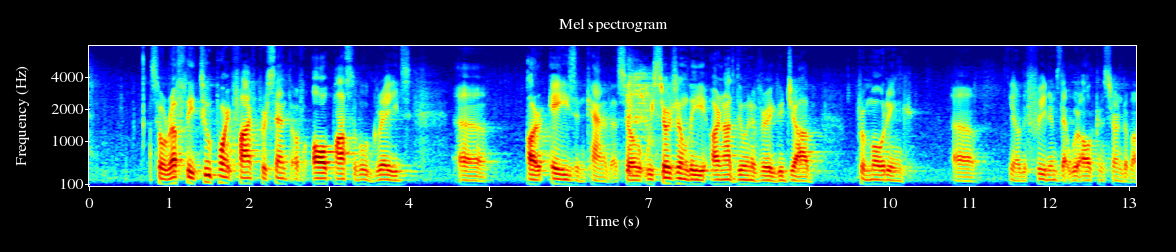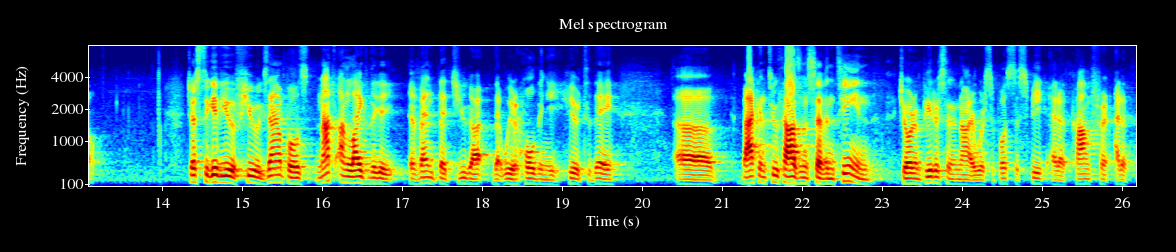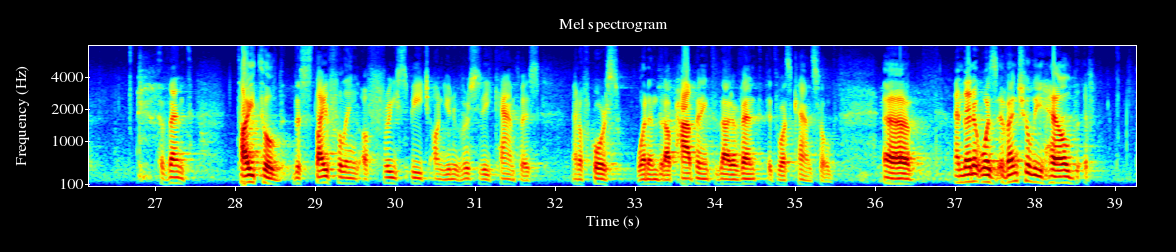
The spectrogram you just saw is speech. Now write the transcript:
So roughly 2.5% of all possible grades uh, are A's in Canada. So we certainly are not doing a very good job promoting uh, you know, the freedoms that we're all concerned about. Just to give you a few examples, not unlike the event that you got that we're holding here today, uh, back in 2017, Jordan Peterson and I were supposed to speak at a conference at an event titled "The Stifling of Free Speech on University Campus," and of course, what ended up happening to that event, it was canceled. Uh, and then it was eventually held a,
